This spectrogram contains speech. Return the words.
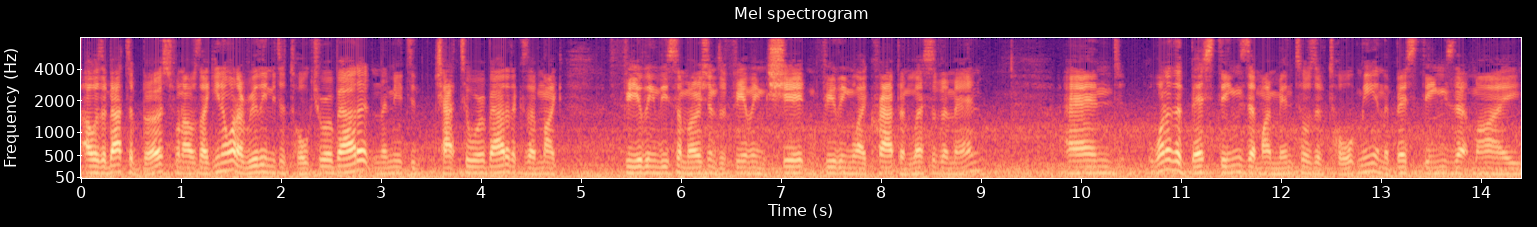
I was about to burst when I was like, you know what, I really need to talk to her about it and I need to chat to her about it because I'm like feeling these emotions of feeling shit and feeling like crap and less of a man. And one of the best things that my mentors have taught me and the best things that my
